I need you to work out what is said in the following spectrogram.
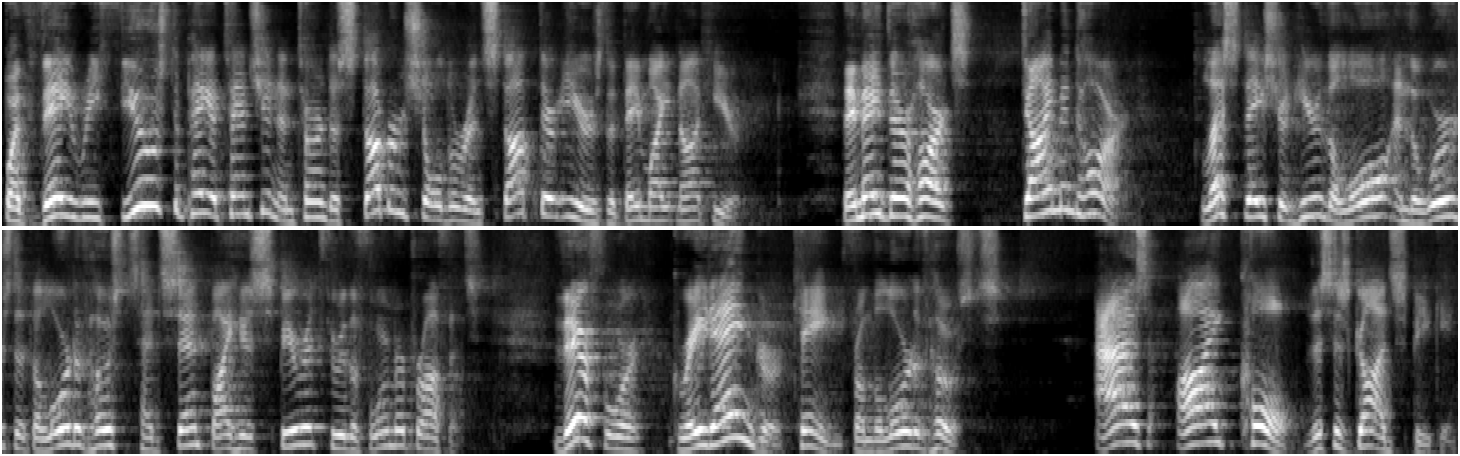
But they refused to pay attention and turned a stubborn shoulder and stopped their ears that they might not hear. They made their hearts diamond hard, lest they should hear the law and the words that the Lord of hosts had sent by his Spirit through the former prophets. Therefore, great anger came from the Lord of hosts. As I called, this is God speaking,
